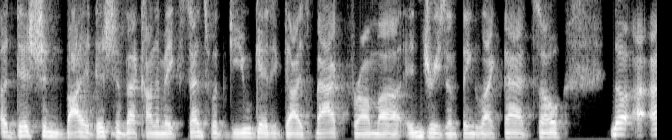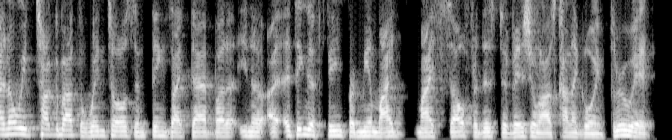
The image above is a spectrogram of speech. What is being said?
addition by addition. If that kind of makes sense with you getting guys back from uh, injuries and things like that. So, no, I, I, know we talk about the win totals and things like that, but you know, I, I think the theme for me and my myself for this division when I was kind of going through it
